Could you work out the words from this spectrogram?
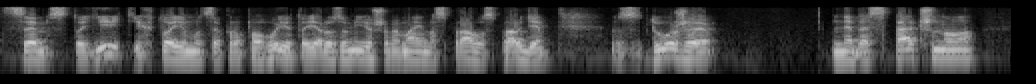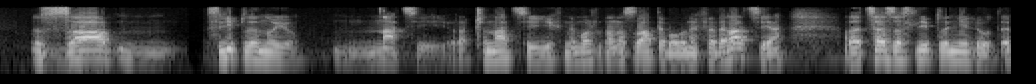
цим стоїть і хто йому це пропагує, то я розумію, що ми маємо справу справді з дуже небезпечно засліпленою нацією. Радше нацією їх не можна назвати, бо вони федерація, але це засліплені люди.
